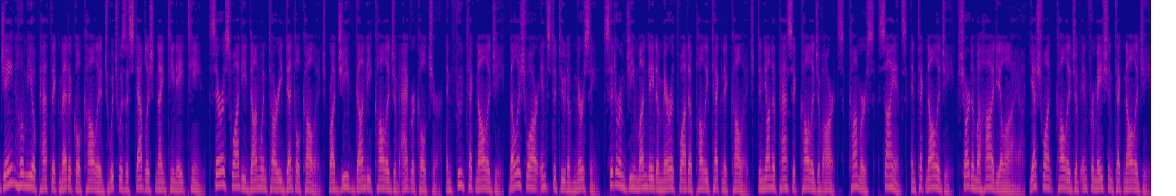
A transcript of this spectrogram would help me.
Jain Homeopathic Medical College which was established 1918, Saraswati Dhanwantari Dental College, Rajiv Gandhi College of Agriculture, and Food Technology, Belishwar Institute of Nursing, Sitaramji Mundada Marathwada Polytechnic College, Dnyanapasak College of Arts, Commerce, Science, and Technology, Sharda Mahavidyalaya, Yeshwant College of Information Technology,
